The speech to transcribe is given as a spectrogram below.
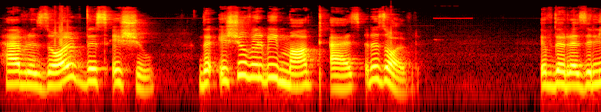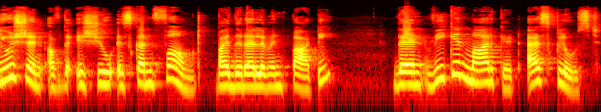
have resolved this issue, the issue will be marked as resolved. If the resolution of the issue is confirmed by the relevant party, then we can mark it as closed.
